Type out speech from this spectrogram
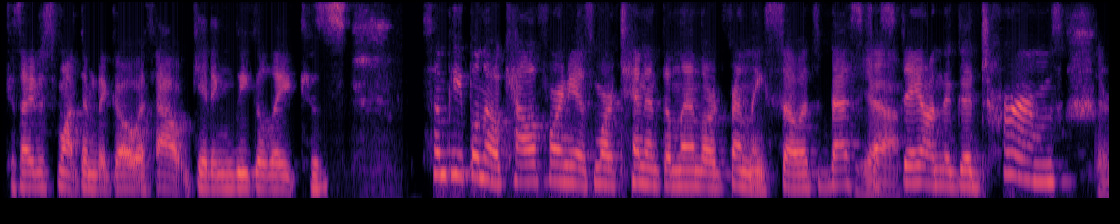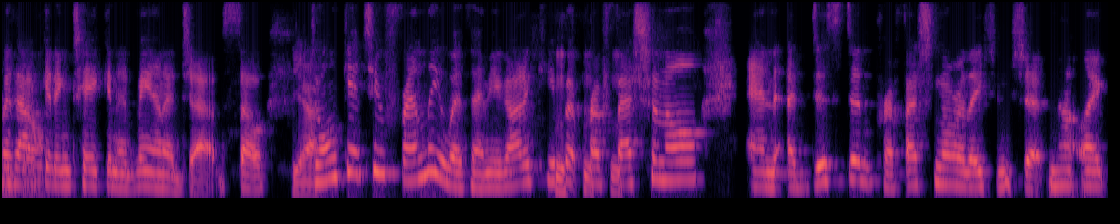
because I just want them to go without getting legally, because some people know California is more tenant than landlord friendly, so it's best yeah. to stay on the good terms there without getting taken advantage of. So yeah. don't get too friendly with them. You got to keep it professional and a distant professional relationship, not like,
